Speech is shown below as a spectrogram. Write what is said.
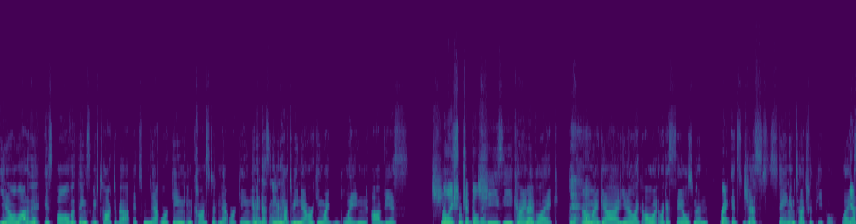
you know, a lot of it is all the things that we've talked about. It's networking and constant networking. And it doesn't even have to be networking like blatant, obvious, cheese, Relationship building. cheesy kind of like, oh my God, you know, like oh, like a salesman. right. It's just staying in touch with people. Like, Yeah.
